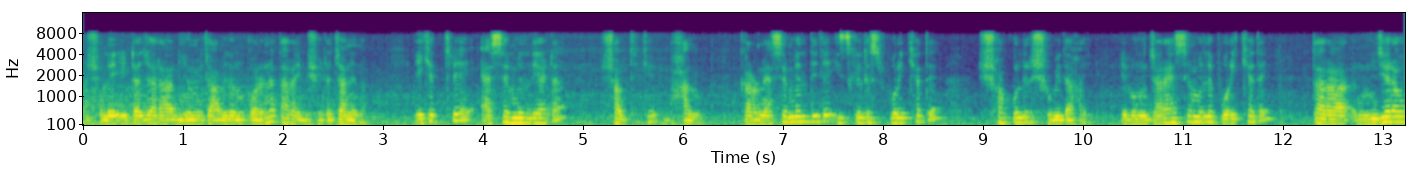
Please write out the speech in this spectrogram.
আসলে এটা যারা নিয়মিত আবেদন করে না, তারা এই বিষয়টা জানে না। এক্ষেত্রে অ্যাসেম্বল দেওয়াটা সব থেকে ভালো। কারণ অ্যাসেম্বল দিলে স্কিল টেস্ট পরীক্ষাতে সকলের সুবিধা হয় এবং যারা অ্যাসেম্বলে পরীক্ষা দেয়, তারা নিজেরাও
